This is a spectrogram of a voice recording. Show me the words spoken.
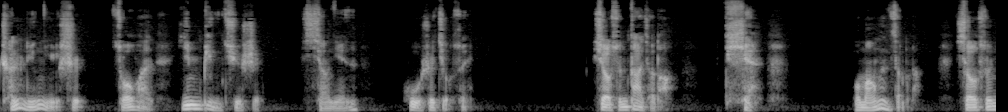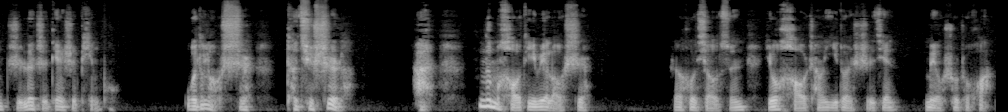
陈玲女士昨晚因病去世，享年五十九岁。小孙大叫道：“天！”我忙问：“怎么了？”小孙指了指电视屏幕：“我的老师，他去世了。”啊，那么好的一位老师。然后小孙有好长一段时间没有说出话，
